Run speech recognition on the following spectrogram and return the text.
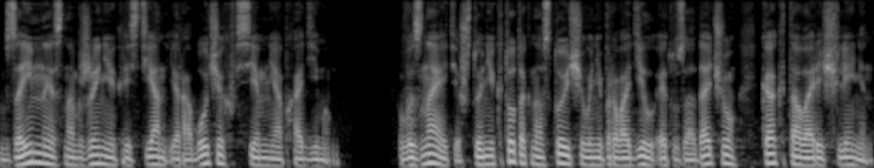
взаимное снабжение крестьян и рабочих всем необходимым. Вы знаете, что никто так настойчиво не проводил эту задачу, как товарищ Ленин.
